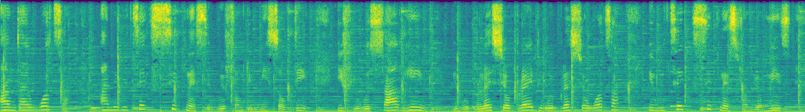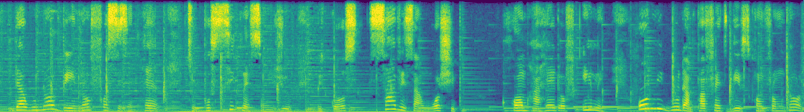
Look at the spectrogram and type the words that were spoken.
and thy water, and he will take sickness away from the midst of thee. If you will serve him, he will bless your bread, he will bless your water, he will take sickness from your midst. There will not be enough forces in hell to put sickness on you because service and worship come ahead of healing. Only good and perfect gifts come from God.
